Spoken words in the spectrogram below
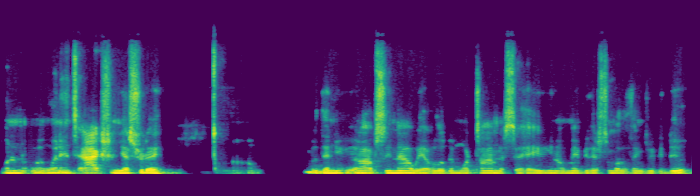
went, went into action yesterday. Um, but then you know, obviously now we have a little bit more time to say, hey, you know, maybe there's some other things we could do.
